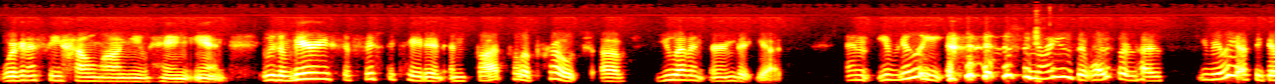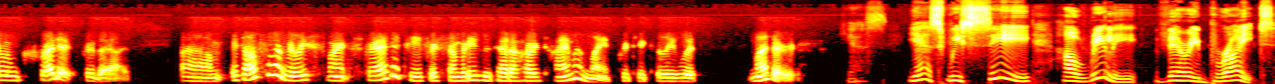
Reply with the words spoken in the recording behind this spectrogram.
We're going to see how long you hang in. It was a very sophisticated and thoughtful approach of, you haven't earned it yet. And you really, as annoying as it was sometimes, you really have to give him credit for that. Um, it's also a really smart strategy for somebody who's had a hard time in life, particularly with mothers. Yes. Yes, we see how really very bright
